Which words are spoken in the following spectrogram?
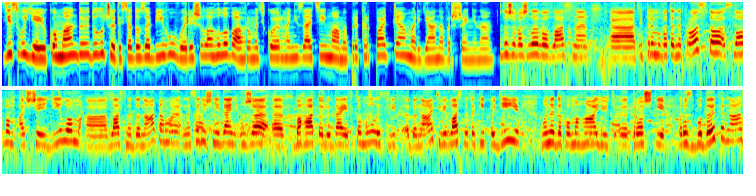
Зі своєю командою долучитися до забігу вирішила голова громадської організації Мами Прикарпаття Мар'яна Вершиніна. Дуже важливо власне е, підтримувати не просто словом, а ще й ділом, е, власне, донатами. На сьогоднішній день вже багато людей втомились від донатів, і власне такі події вони допомагають е, трошки розбудити нас,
